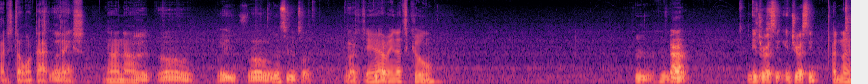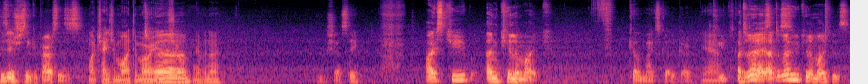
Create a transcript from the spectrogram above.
I just don't want that. Love that. Thanks. No no. Oh, where you from? That's a good song. Like, yeah, I mean that's cool. Mm-hmm. All right. Interesting. Interesting. I don't know. These are interesting comparisons. Might change my mind tomorrow. You're not Um, sure. Never know. We shall see. Ice Cube and Killer Mike. Killer Mike's got to go. Yeah. Cube's I got don't know. I don't know who Killer Mike is.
